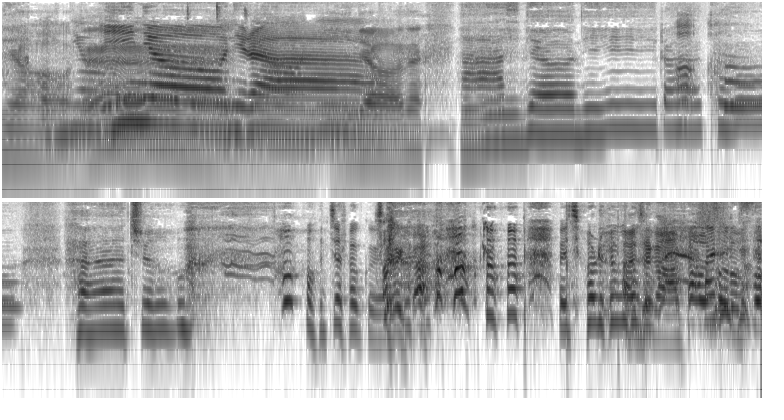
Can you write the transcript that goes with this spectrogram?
2년은 인연이라. 2년은 아. 2년이라고 하죠. 어쩌라고요? 왜 저를. 아 제가 아나운서로서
